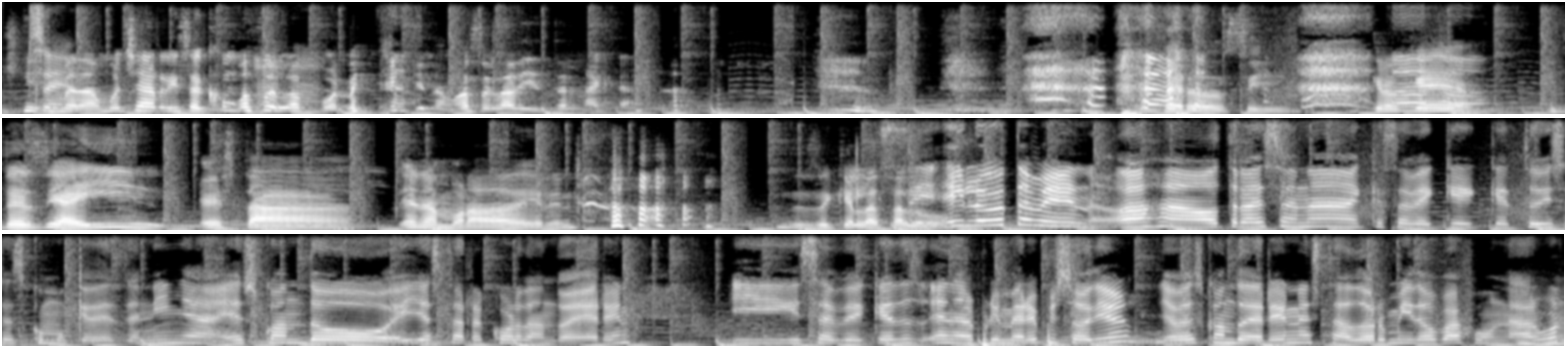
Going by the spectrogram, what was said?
Y Sí. me da mucha risa cómo se la pone, que nada más se la avienta en la cara. Pero sí, creo Ajá. que desde ahí está enamorada de Eren. desde que la. Sí, y luego también, ajá, otra escena que se ve que, que tú dices como que desde niña es cuando ella está recordando a Eren y se ve que en el primer episodio, ya ves cuando Eren está dormido bajo un árbol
